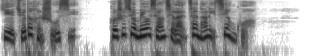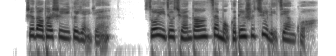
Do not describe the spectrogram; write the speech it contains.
也觉得很熟悉，可是却没有想起来在哪里见过。知道他是一个演员，所以就全当在某个电视剧里见过。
